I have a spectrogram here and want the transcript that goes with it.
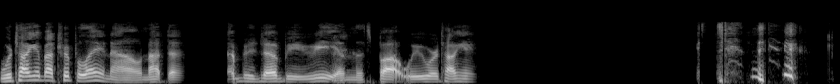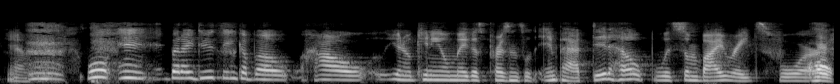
we're talking about AAA now, not WWE. And the spot we were talking yeah. Well, and, but I do think about how, you know, Kenny Omega's presence with Impact did help with some buy rates for oh,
